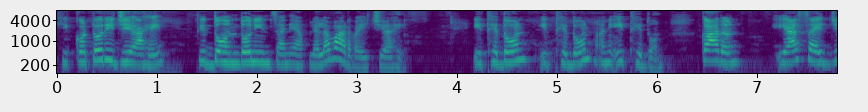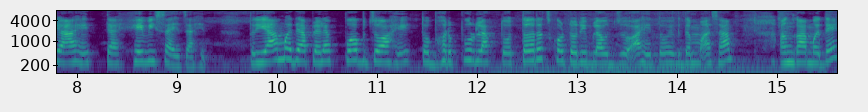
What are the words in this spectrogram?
ही कटोरी जी आहे ती दोन दोन इंचाने आपल्याला वाढवायची आहे. इथे दोन इथे दोन आणि इथे दोन. कारण या साईज ज्या आहेत त्या हेवी साईज आहेत. तर यामध्ये आपल्याला पब जो आहे तो भरपूर लागतो. तरच कटोरी ब्लाऊज जो आहे तो एकदम असा अंगामध्ये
